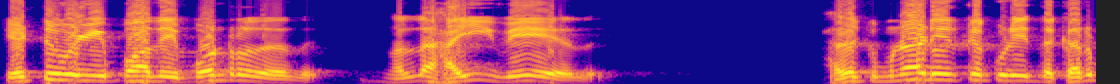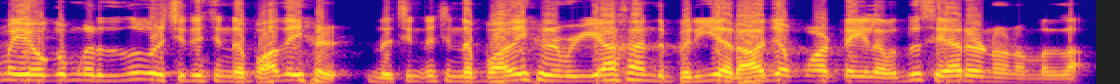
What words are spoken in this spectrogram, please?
எட்டு வழி பாதை போன்றது அது. நல்ல ஹைவே அது. அதுக்கு முன்னாடி இருக்கக்கூடிய இந்த கர்ம யோகம்ங்கிறது ஒரு சின்ன சின்ன பாதைகள். இந்த சின்ன சின்ன பாதைகள் வழியாக அந்த பெரிய ராஜபாட்டையில வந்து சேரணும் நம்மெல்லாம்.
